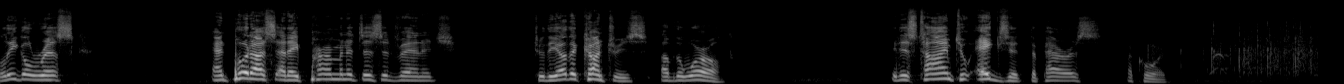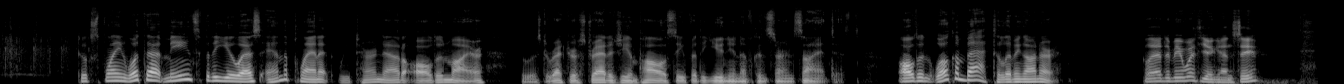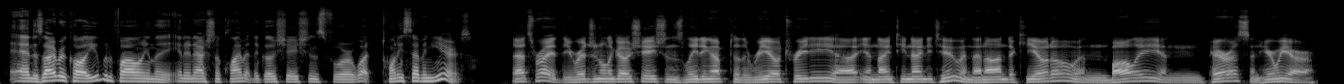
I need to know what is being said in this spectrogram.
legal risk, and put us at a permanent disadvantage to the other countries of the world. It is time to exit the Paris Accord. To explain what that means for the U.S. and the planet, we turn now to Alden Meyer, who is Director of Strategy and Policy for the Union of Concerned Scientists. Alden, welcome back to Living on Earth. Glad to be with you again, Steve. And as I recall, you've been following the international climate negotiations for what, 27 years? That's right. The original negotiations leading up to the Rio Treaty uh, in 1992, and then on to Kyoto and Bali and Paris, and here we are.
